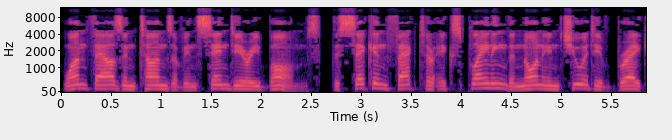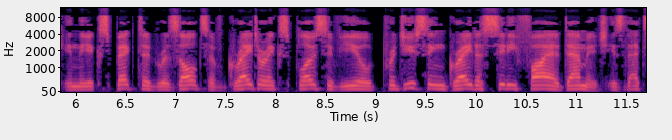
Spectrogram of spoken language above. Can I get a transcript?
1,000 tons of incendiary bombs. The second factor explaining the non-intuitive break in the expected results of greater explosive yield producing greater city fire damage is that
